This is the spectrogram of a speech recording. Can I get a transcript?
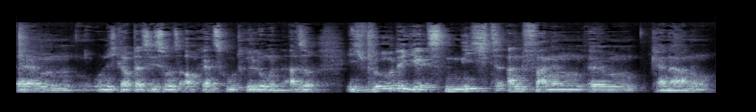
Ähm, und ich glaube, das ist uns auch ganz gut gelungen. Also ich würde jetzt nicht anfangen, ähm, keine Ahnung,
